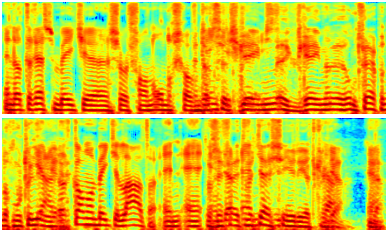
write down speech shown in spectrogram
En dat de rest een beetje een soort van ondergeschoven dat is. game, game ontwerpen nog moeten leren. Ja, dat kwam een beetje later. En, en, dat is in feite wat jij signaleert, krijgt. Ja. Ja.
